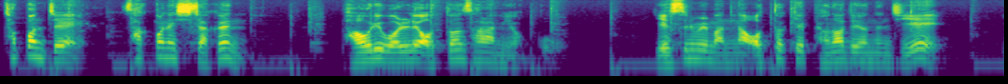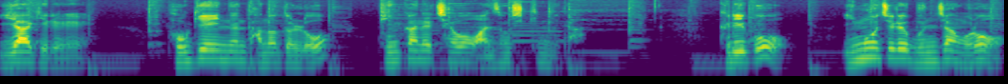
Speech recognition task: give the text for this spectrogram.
첫 번째, 사건의 시작은 바울이 원래 어떤 사람이었고 예수님을 만나 어떻게 변화되었는지의 이야기를 보기에 있는 단어들로 빈칸을 채워 완성시킵니다. 그리고 이모지를 문장으로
